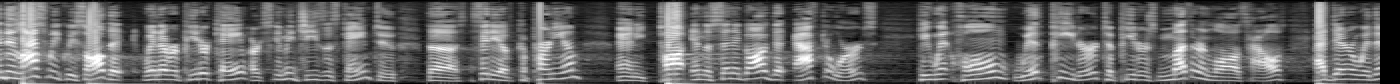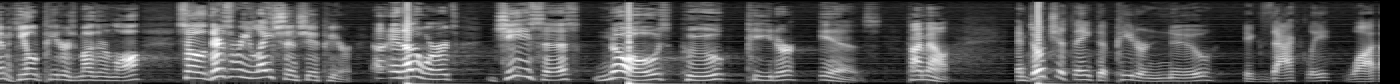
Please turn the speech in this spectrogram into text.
And then last week we saw that whenever Peter came, or excuse me, Jesus came to the city of Capernaum and he taught in the synagogue, that afterwards he went home with Peter to Peter's mother in law's house, had dinner with him, healed Peter's mother in law. So there's a relationship here. Uh, in other words, Jesus knows who Peter is. Time out. And don't you think that Peter knew exactly what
